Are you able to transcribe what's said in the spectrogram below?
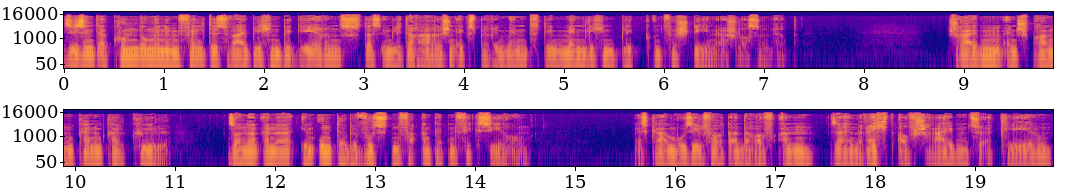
Sie sind Erkundungen im Feld des weiblichen Begehrens, das im literarischen Experiment dem männlichen Blick und Verstehen erschlossen wird. Schreiben entsprang keinem Kalkül, sondern einer im Unterbewussten verankerten Fixierung. Es kam Musil fortan darauf an, sein Recht auf Schreiben zu erklären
